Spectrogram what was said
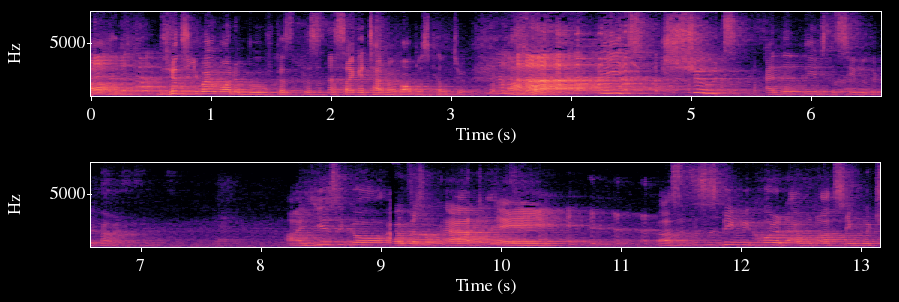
Um, you might want to move because this is the second time I've almost killed you. Uh, eats, shoots, and then leaves the scene of the crime. Uh, years ago, I was at a. Uh, since this is being recorded, I will not say which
